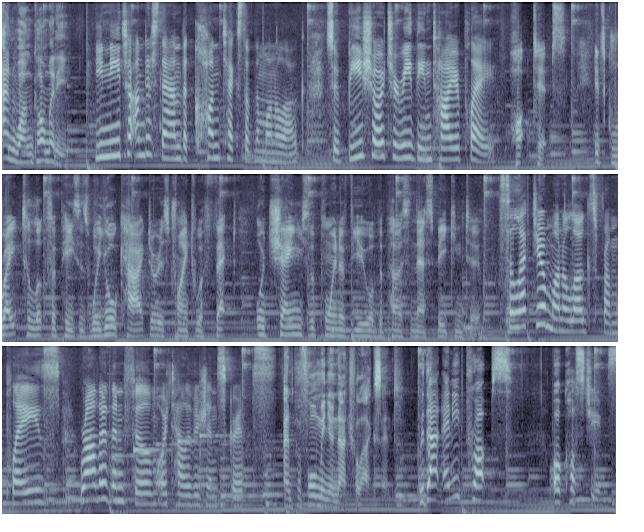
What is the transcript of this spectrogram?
and one comedy. You need to understand the context of the monologue, so be sure to read the entire play. Hot tips. It's great to look for pieces where your character is trying to affect or change the point of view of the person they're speaking to. Select your monologues from plays rather than film or television scripts. And perform in your natural accent. Without any props or costumes.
